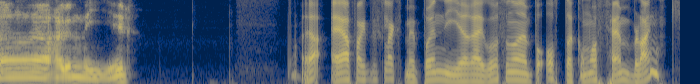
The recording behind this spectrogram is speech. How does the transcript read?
Eh, Jeg har en nier. Ja, jeg har faktisk lagt meg på en nier, jeg òg, så nå er jeg på 8,5 blank.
